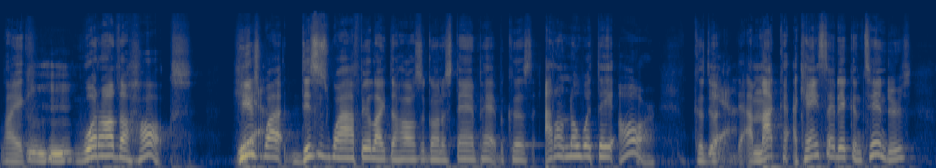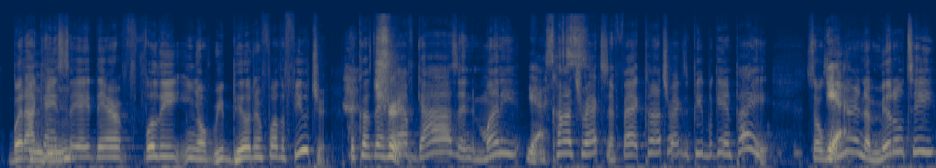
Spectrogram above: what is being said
Like, mm-hmm. what are the Hawks? Here's why. This is why I feel like the Hawks are going to stand pat because I don't know what they are. Because I'm not. I can't say they're contenders, but I mm-hmm. can't say they're fully, you know, rebuilding for the future because they True. have guys and money, yes. contracts, and fat contracts, and people getting paid. So when yeah. you're in the middle T,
